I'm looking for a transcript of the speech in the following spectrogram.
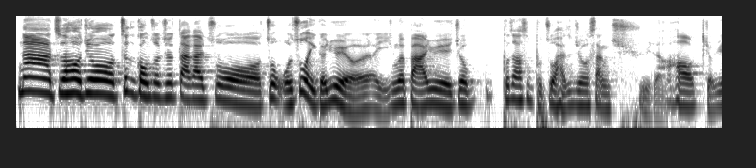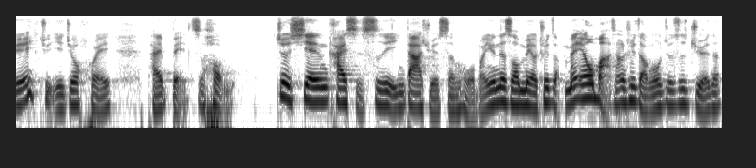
那之后就这个工作就大概做做我做一个月而已，因为八月就不知道是不做还是就上去，然后九月就也就回台北之后，就先开始适应大学生活嘛，因为那时候没有去找，没有马上去找工，就是觉得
